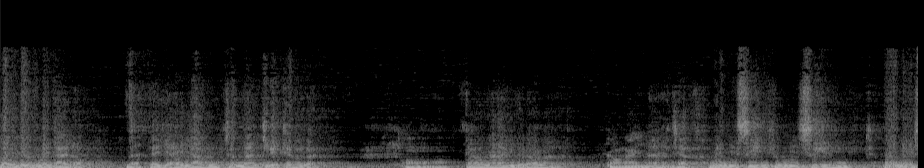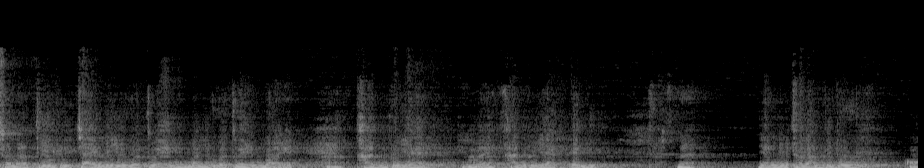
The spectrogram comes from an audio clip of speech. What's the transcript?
เราเลือกไม่ได้หรอกนะแต่อย่าให้ยาวจนน่าเกลียดขึ้นแล้วกันอ๋อก้าวหน้าอยู่แล้วล่ะ ก้าวหน้าอยู่นะจากไม่มีศีลก็มีศีลไม่มีสมาธิคือใจไม่อยู่กับตัวเองก็มาอยู่กับตัวเองบ่อย ขันธ์ก็แยกเห็นไหมขันธ์ก็แยกเป็นนะอย่างนี้ถลำไปดูอ๋อ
